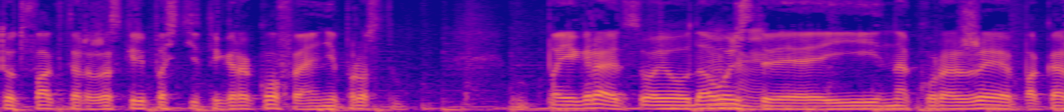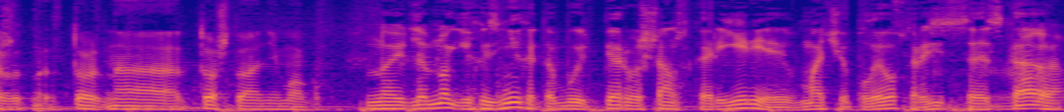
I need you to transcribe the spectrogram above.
тот фактор раскрепостит игроков, и они просто поиграют в свое удовольствие uh-huh. и на кураже покажут на то, на то, что они могут. Но и для многих из них это будет первый шанс в карьере в матче плей-офф сразиться с ЦСКА.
